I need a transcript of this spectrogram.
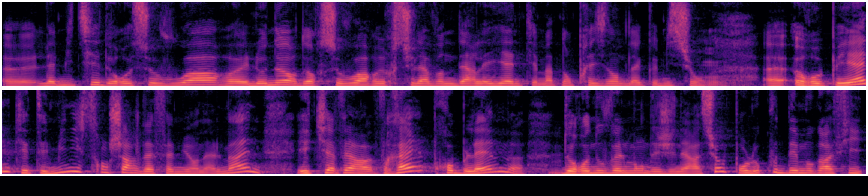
l'amitié de recevoir et l'honneur de recevoir Ursula von der Leyen, qui est maintenant présidente de la Commission mmh. euh, européenne, qui était ministre en charge de la famille en Allemagne et qui avait un vrai problème de mmh. renouvellement des générations pour le coup de démographie.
